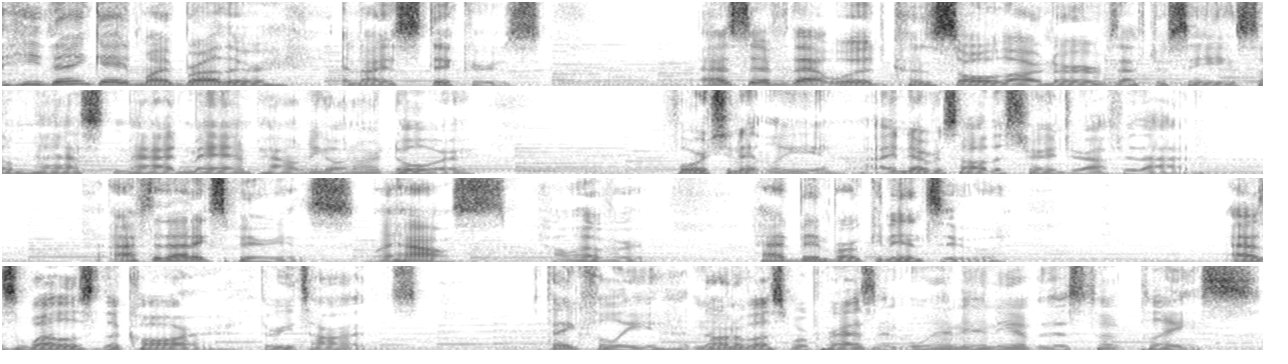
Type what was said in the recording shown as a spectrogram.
he then gave my brother and I stickers, as if that would console our nerves after seeing some masked madman pounding on our door. Fortunately, I never saw the stranger after that. After that experience, my house, however, had been broken into, as well as the car, three times. Thankfully, none of us were present when any of this took place.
